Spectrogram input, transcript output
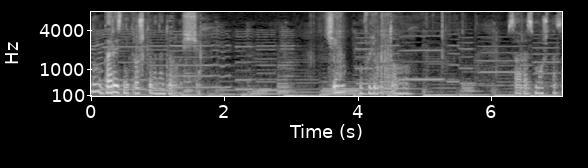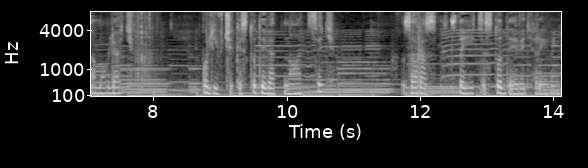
Ну, в березні трошки вона дорожча, чим в лютому. Зараз можна замовляти олівчики 119. Зараз, здається, 109 гривень.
